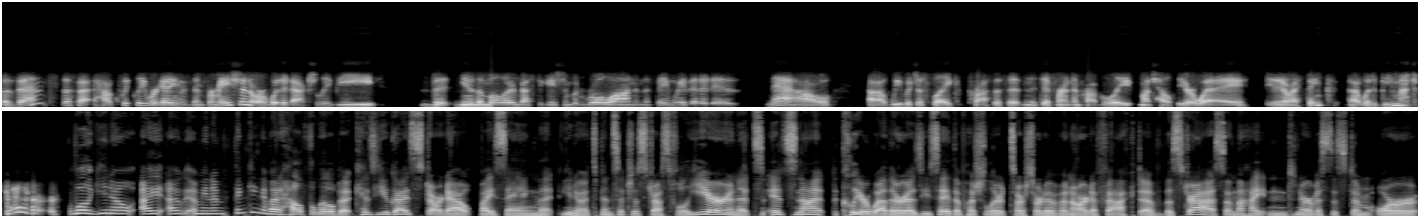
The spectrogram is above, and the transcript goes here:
events? The fact how quickly we're getting this information, or would it actually be that you know the Mueller investigation would roll on in the same way that it is now? Uh, we would just like process it in a different and probably much healthier way. You know, I think that would be much better. Well, you know, I, I, I mean, I'm thinking about health a little bit because you guys start out by saying that you know it's been such a stressful year, and it's it's not clear whether, as you say, the push alerts are sort of an artifact of the stress and the heightened nervous system, or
